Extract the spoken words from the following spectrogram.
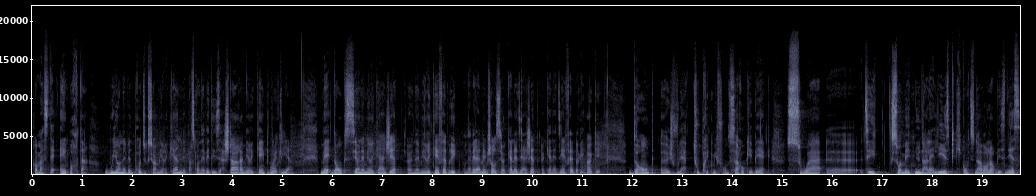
comment c'était important. Oui, on avait une production américaine, mais parce qu'on avait des acheteurs américains puis Oui. des clients. Mais donc, si un Américain achète, un Américain fabrique. On avait la même chose. Si un Canadien achète, un Canadien fabrique. OK. Donc, euh, je voulais à tout prix que mes fournisseurs au Québec soient, euh, soient maintenus dans la liste puis qu'ils continuent à avoir leur business.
